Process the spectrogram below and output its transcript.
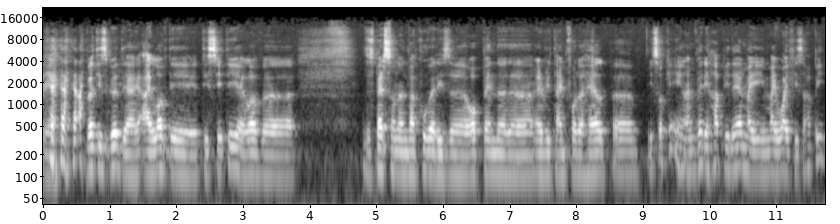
yeah, but it's good. I, I love the this city. I love uh, this person in Vancouver is uh, open uh, every time for the help. Uh, it's okay. I'm very happy there. My my wife is happy.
